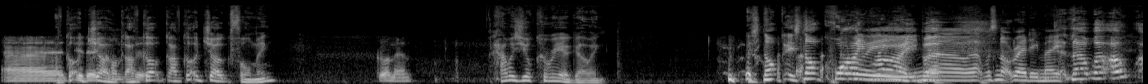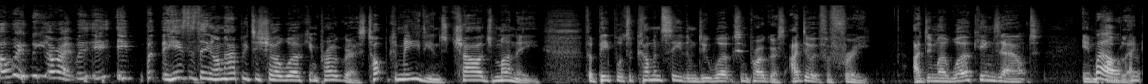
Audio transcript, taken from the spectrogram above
Uh, I've got a joke. I've got I've got a joke forming. Go on then. How is your career going? It's not. It's not quite Oi, right, no, that was not ready, mate. No, well, oh, oh, all right. But, it, it, but here's the thing: I'm happy to show a work in progress. Top comedians charge money for people to come and see them do works in progress. I do it for free. I do my workings out in well, public. um,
